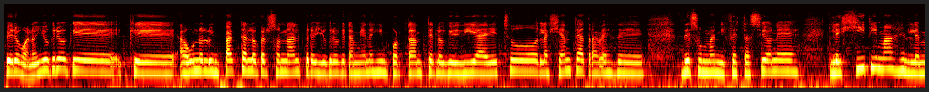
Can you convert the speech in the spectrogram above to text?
pero bueno, yo creo que, que a uno lo impacta en lo personal, pero yo creo que también es importante lo que hoy día ha hecho la gente a través de, de sus manifestaciones legítimas, en,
